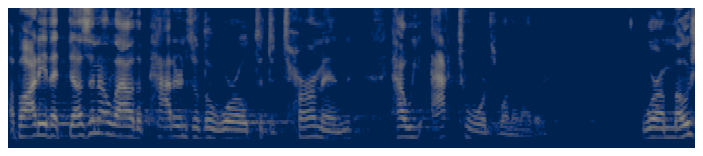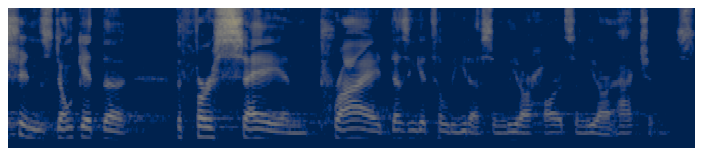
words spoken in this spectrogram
A body that doesn't allow the patterns of the world to determine how we act towards one another. Where emotions don't get the, the first say, and pride doesn't get to lead us and lead our hearts and lead our actions.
